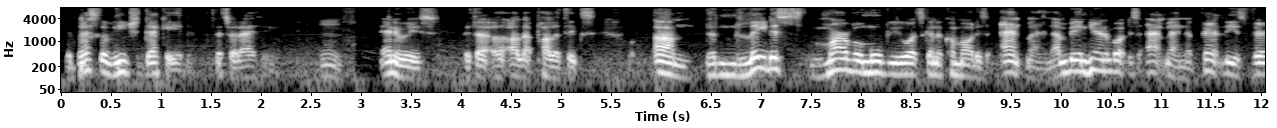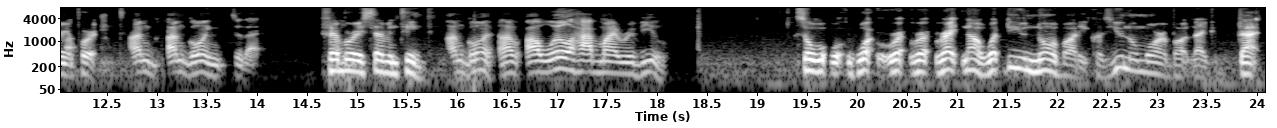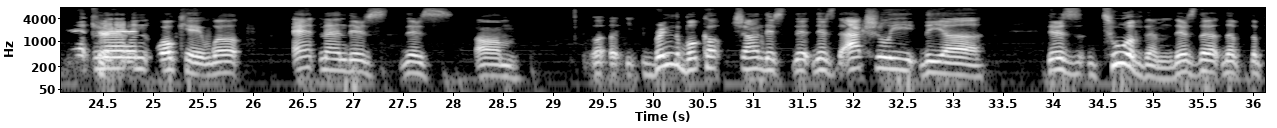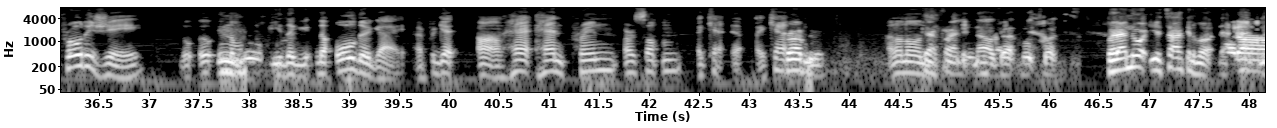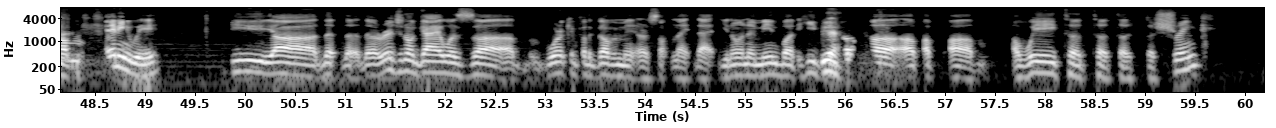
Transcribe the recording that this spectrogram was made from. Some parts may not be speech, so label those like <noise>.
the best of each decade. That's what I think. Mm. Anyways, with that, all that politics. Um, the latest Marvel movie what's gonna come out is Ant Man. I've been hearing about this Ant Man. Apparently, it's very important. I'm I'm going to that. February seventeenth. I'm going. I, I will have my review. So, wh- what r- r- right now? What do you know about it? Because you know more about like that. Ant Man. Okay, well, Ant Man. There's there's um, uh, uh, bring the book up, Sean. There's there's actually the uh, there's two of them. There's the the the protege uh, in the Mhm. movie, the the older guy. I forget um Han, Han Prin or something. I can't I can't. Probably I don't know. can't find it now. That book, but but I know what you're talking about. But um, anyway, he uh the, the the original guy was uh working for the government or something like that. You know what I mean? But he Yeah. a a, a, um, a way to, to to to shrink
